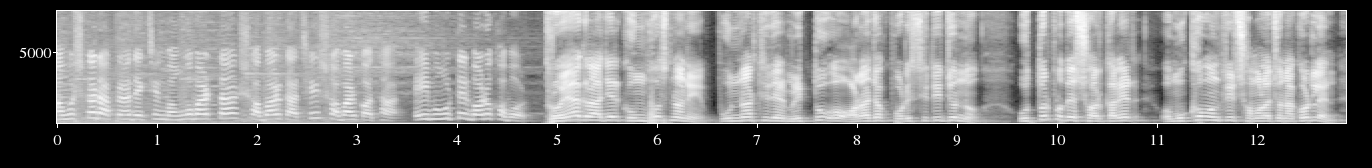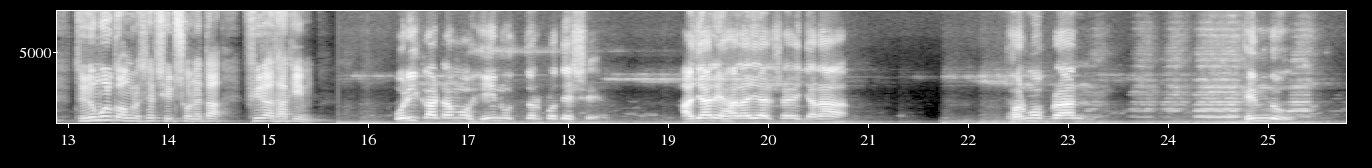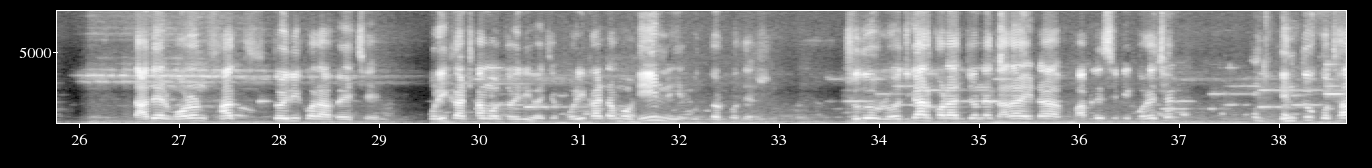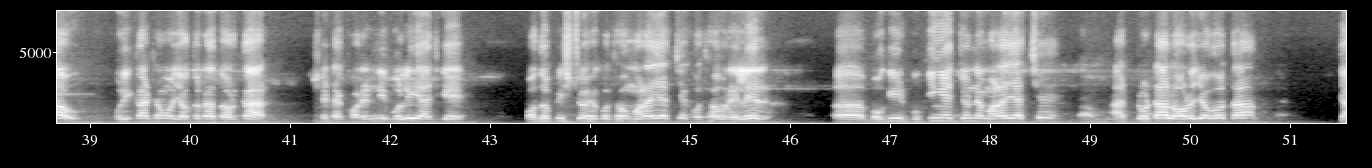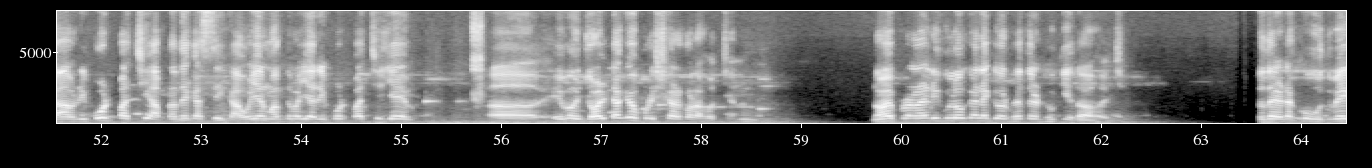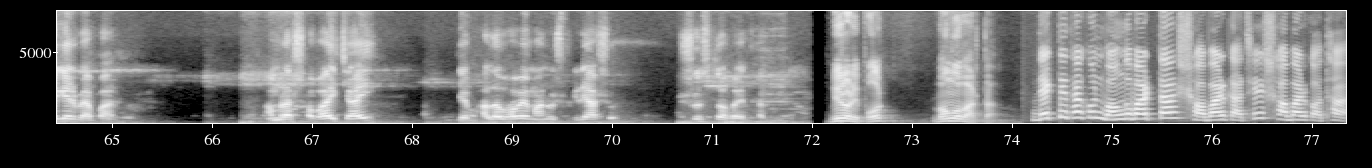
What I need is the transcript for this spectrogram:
নমস্কার আপনারা দেখছেন বঙ্গবার্তা সবার কাছে সবার কথা। এই মুহূর্তের বড় খবর। প্রয়াগরাজের কুম্ভ স্নানে পুণ্যার্থীদের মৃত্যু ও অরাজক পরিস্থিতির জন্য উত্তরপ্রদেশ সরকারের ও মুখ্যমন্ত্রীর সমালোচনা করলেন তৃণমূল কংগ্রেসের শীর্ষ নেতা ফিরাদ হাকিম। পরিকাঠামোহীন উত্তরপ্রদেশে হাজারে হাজারে যারা ধর্মপ্রাণ হিন্দু তাদের মরণ ফাঁদ তৈরি করা হয়েছে। পরিকাঠামো তৈরি হয়েছে। পরিকাঠামোহীন উত্তরপ্রদেশ। শুধু রোজগার করার জন্য তারা এটা পাবলিসিটি করেছেন। কিন্তু কোথাও পরিকাঠামো যতটা দরকার সেটা করেননি বলেই আজকে পদপিষ্ট হয়ে কোথাও মারা যাচ্ছে, কোথাও রেলের বগির বুকিং এর জন্য মারা যাচ্ছে। আর টোটাল অরাজকতা যা রিপোর্ট পাচ্ছি, আপনাদের কাছ থেকে কাগজের মাধ্যমে যা রিপোর্ট পাচ্ছি যে এবং জলটাকেও পরিষ্কার করা হচ্ছে না। নয় প্রণালীগুলোকে নাকি ওর ভেতরে ঢুকিয়ে দেওয়া হয়েছে। তো এটা খুব উদ্বেগের ব্যাপার। আমরা সবাই চাই যে ভালোভাবে মানুষ ফিরে আসুক সুস্থ হয়ে থাকুক। Bureau report Bangabarta. দেখতে থাকুন বঙ্গবার্তা সবার কাছে সবার কথা।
